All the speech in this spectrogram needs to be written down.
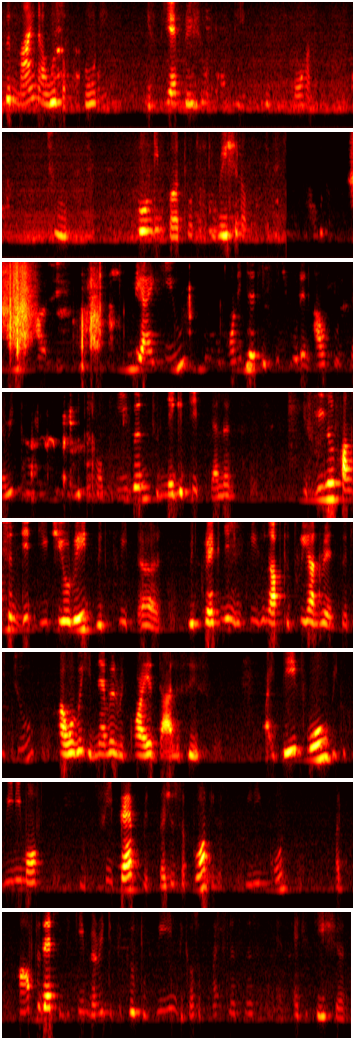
within 9 hours of proning, his PF ratio actually improved to 402. Proned him for total duration of 16 hours. In the ICU, monitored his input and output very closely from even to negative balance. His renal function did deteriorate with, uh, with creatinine increasing up to 332. However, he never required dialysis. By day 4, we could wean him off CPAP with pressure support. It was weaning mode. But after that, it became very difficult to wean because of restlessness and agitation.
